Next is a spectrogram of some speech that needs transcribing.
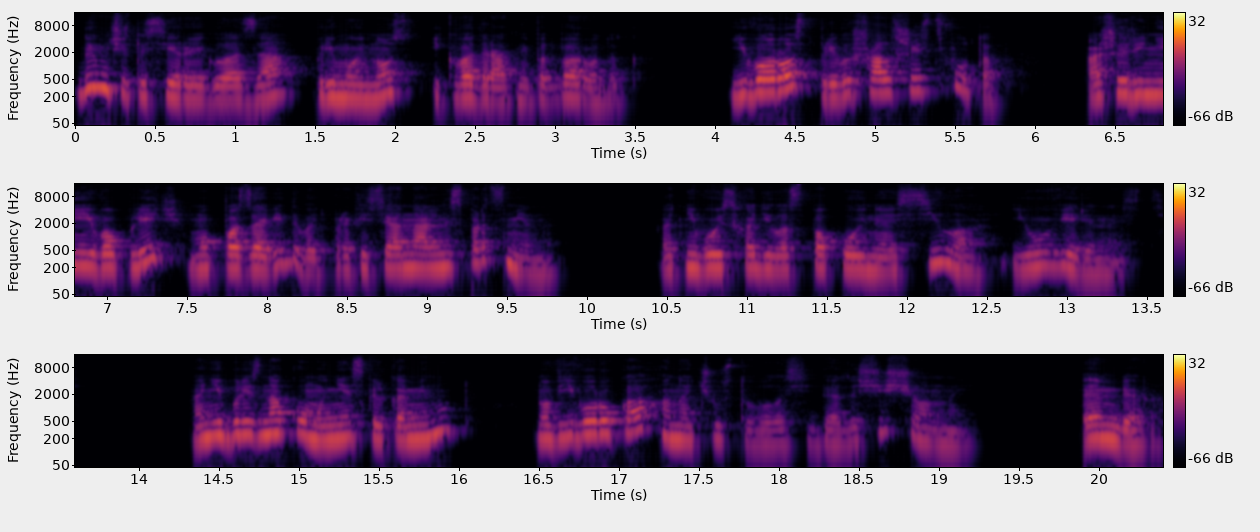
дымчато-серые глаза, прямой нос и квадратный подбородок. Его рост превышал 6 футов, а ширине его плеч мог позавидовать профессиональный спортсмен. От него исходила спокойная сила и уверенность. Они были знакомы несколько минут, но в его руках она чувствовала себя защищенной. «Эмбер».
